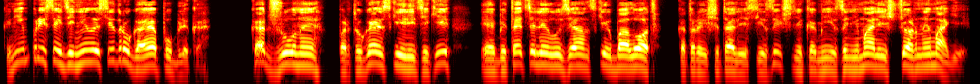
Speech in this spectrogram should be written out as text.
к ним присоединилась и другая публика. Каджуны, португальские ретики и обитатели лузианских болот, которые считались язычниками и занимались черной магией.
